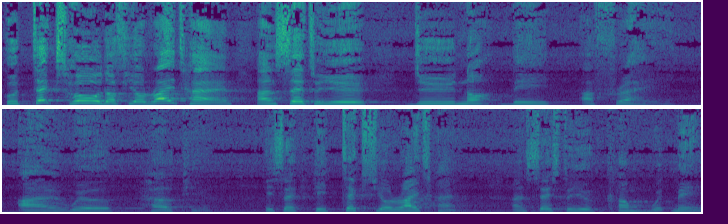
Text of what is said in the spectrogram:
who takes hold of your right hand and say to you, Do not be afraid. I will help you. He said, He takes your right hand and says to you, Come with me.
